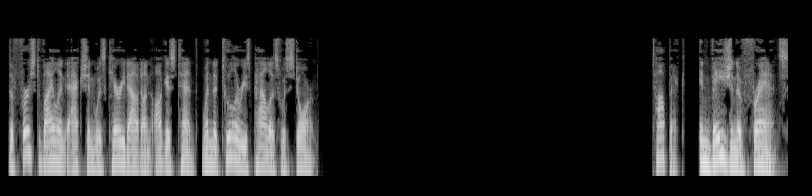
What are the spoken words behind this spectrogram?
The first violent action was carried out on August 10, when the Tuileries Palace was stormed. Invasion of France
